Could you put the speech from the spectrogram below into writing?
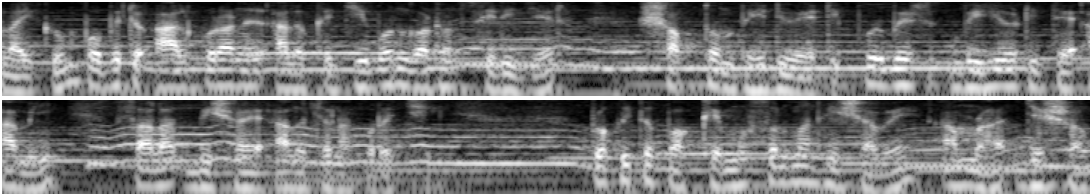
আলাইকুম। পবিত্র আল কোরআনের আলোকে জীবন গঠন সিরিজের সপ্তম ভিডিও এটি। পূর্বের ভিডিওটিতে আমি সালাদ বিষয়ে আলোচনা করেছি। প্রকৃতপক্ষে মুসলমান হিসাবে আমরা যেসব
